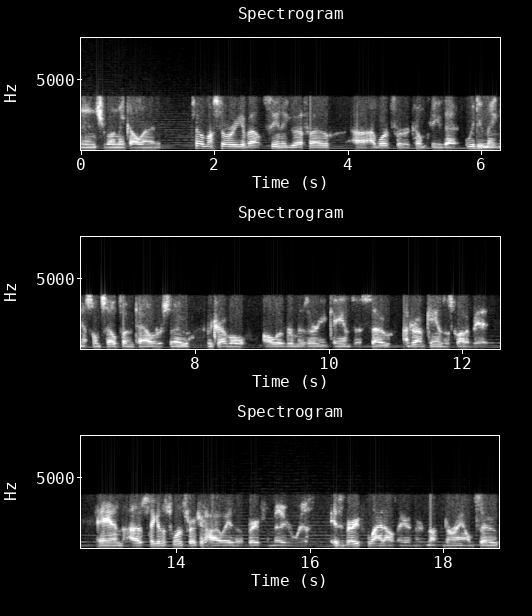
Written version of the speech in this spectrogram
And she wanted me to call in and tell my story about seeing a UFO. Uh, I work for a company that we do maintenance on cell phone towers, so we travel all over Missouri and Kansas. So I drive Kansas quite a bit. And I was taking this one stretch of highway that I'm very familiar with. It's very flat out there and there's nothing around. So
